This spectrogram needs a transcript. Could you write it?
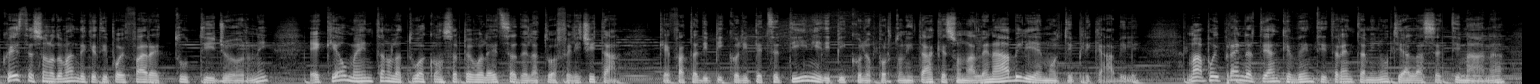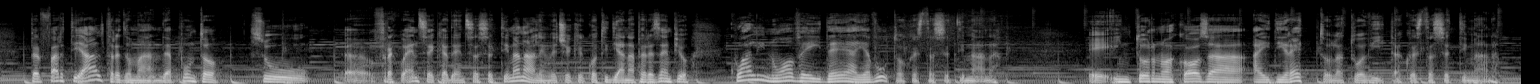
Queste sono domande che ti puoi fare tutti i giorni e che aumentano la tua consapevolezza della tua felicità, che è fatta di piccoli pezzettini e di piccole opportunità che sono allenabili e moltiplicabili. Ma puoi prenderti anche 20-30 minuti alla settimana per farti altre domande, appunto su eh, frequenza e cadenza settimanale invece che quotidiana. Per esempio, quali nuove idee hai avuto questa settimana? E intorno a cosa hai diretto la tua vita questa settimana?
